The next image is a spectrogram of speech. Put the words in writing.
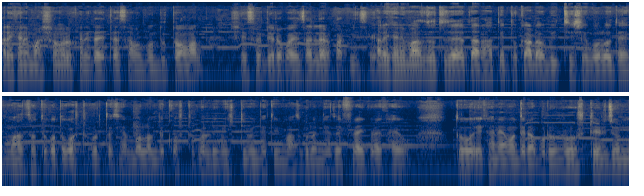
আর এখানে মাছ সংরক্ষণে দায়িত্ব আছে আমার বন্ধু তমাল। সে সৌদি আরবে জাল্লার পাট নিছে। আর এখানে মাছ ধরতে যায়, তার হাতে একটু কাটাও বিচ্ছে, সে বলো দেখ, মাছ ধরতে কত কষ্ট করতেছে। আমি বললাম, যে কষ্ট করলে মিষ্টি মিলে তুমি মাছগুলো নিয়ে যায় ফ্রাই করে খাও তো এখানে আমাদের আবার রোস্টের জন্য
